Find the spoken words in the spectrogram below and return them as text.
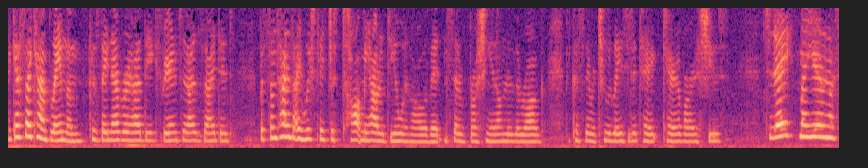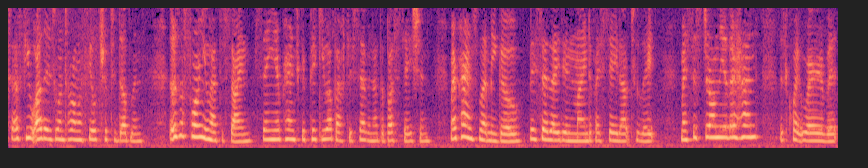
I guess I can't blame them, because they never had the experience as I did. But sometimes I wish they'd just taught me how to deal with all of it instead of brushing it under the rug because they were too lazy to take care of our issues. Today, my year and a few others went on a field trip to Dublin. There was a form you had to sign, saying your parents could pick you up after seven at the bus station. My parents let me go. They said they didn't mind if I stayed out too late. My sister, on the other hand, was quite wary of it.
